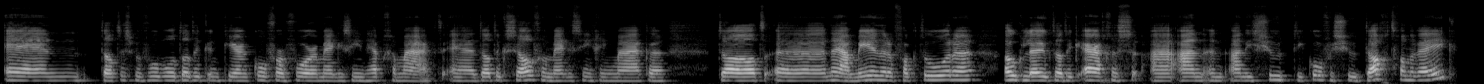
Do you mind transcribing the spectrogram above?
En dat is bijvoorbeeld dat ik een keer een cover voor een magazine heb gemaakt. En dat ik zelf een magazine ging maken. Dat, uh, nou ja, meerdere factoren. Ook leuk dat ik ergens uh, aan, een, aan die shoot, die cover shoot dacht van de week.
